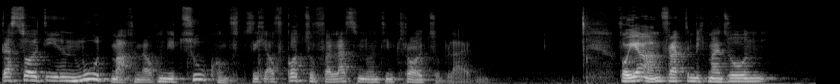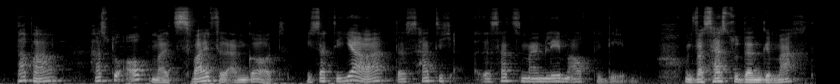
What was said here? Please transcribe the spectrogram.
Das sollte ihnen Mut machen, auch in die Zukunft, sich auf Gott zu verlassen und ihm treu zu bleiben. Vor Jahren fragte mich mein Sohn, Papa, hast du auch mal Zweifel an Gott? Ich sagte, ja, das hat es in meinem Leben auch gegeben. Und was hast du dann gemacht?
